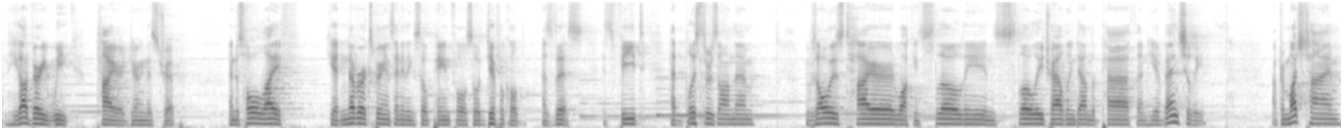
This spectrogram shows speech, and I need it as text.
and he got very weak, tired during this trip. And his whole life, he had never experienced anything so painful, so difficult as this. His feet had blisters on them. He was always tired, walking slowly and slowly traveling down the path, and he eventually, after much time,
